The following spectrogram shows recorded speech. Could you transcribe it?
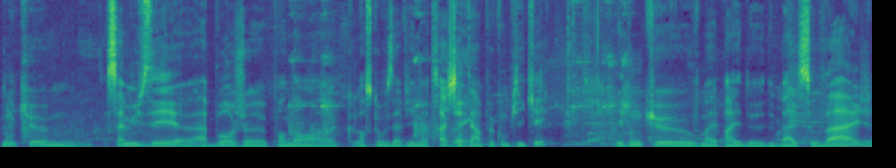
Donc euh, s'amuser euh, à Bourges pendant euh, lorsque vous aviez notre âge, c'était un peu compliqué. Et donc vous m'avez parlé de, balles sauvages.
